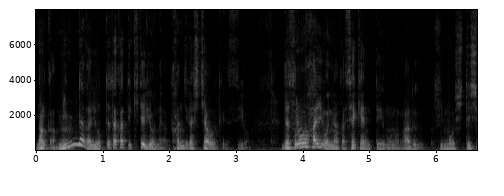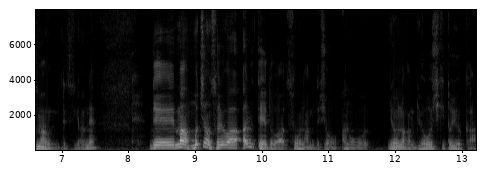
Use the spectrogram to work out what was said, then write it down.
なんかみんなが寄ってたかってきてるような感じがしちゃうわけですよ。でその背後になんか世間っていうものがある気もしてしまうんですよね。でまあもちろんそれはある程度はそうなんでしょう。あの世の中の良識というか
